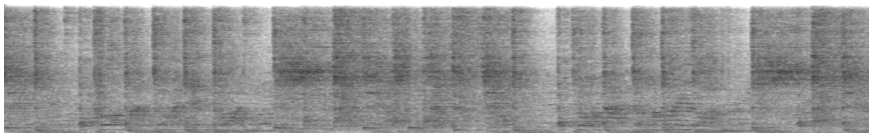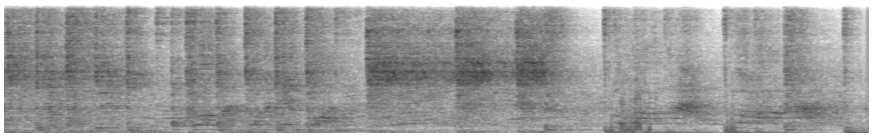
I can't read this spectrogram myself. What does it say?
Como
